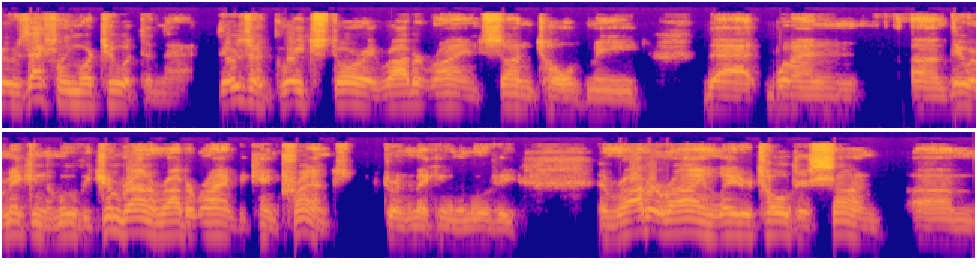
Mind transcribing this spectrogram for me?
there was actually more to it than that. There was a great story. Robert ryan's son told me that when um, they were making the movie jim brown and robert ryan became friends during the making of the movie. And robert ryan later told his son um,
